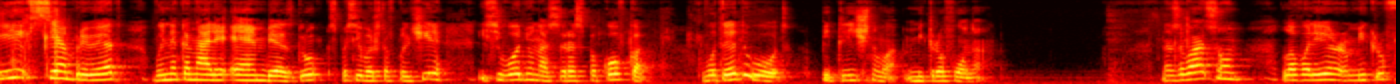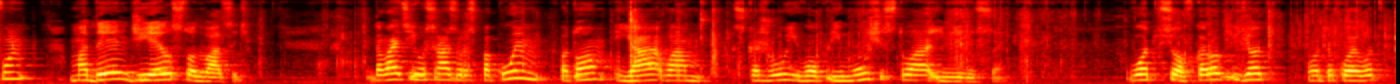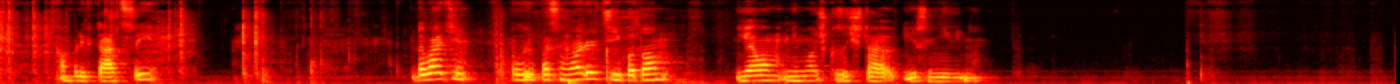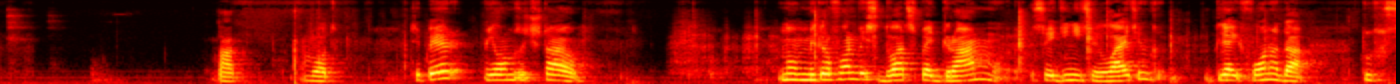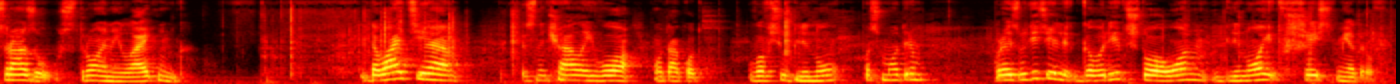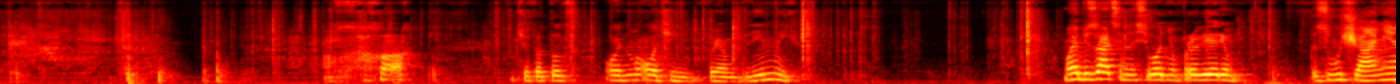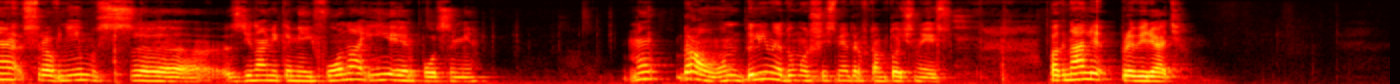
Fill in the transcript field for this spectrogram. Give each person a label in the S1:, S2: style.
S1: И всем привет! Вы на канале MBS Group. Спасибо, что включили. И сегодня у нас распаковка вот этого вот петличного микрофона. Называется он Lavalier микрофон модель GL120. Давайте его сразу распакуем, потом я вам скажу его преимущества и минусы. Вот все, в коробке идет вот такой вот комплектации. Давайте вы посмотрите, и потом я вам немножечко зачитаю, если не видно. Так, вот. Теперь я вам зачитаю. Ну, микрофон весит 25 грамм, соединитель Lightning. Для айфона, да, тут сразу встроенный Lightning. Давайте сначала его вот так вот во всю длину посмотрим. Производитель говорит, что он длиной в 6 метров. Что-то тут ой, ну, очень прям длинный. Мы обязательно сегодня проверим звучание, сравним с, с динамиками айфона и AirPods. Ну, да, он длинный, я думаю, 6 метров там точно есть. Погнали проверять.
